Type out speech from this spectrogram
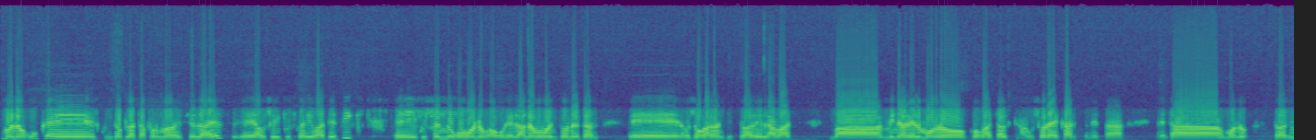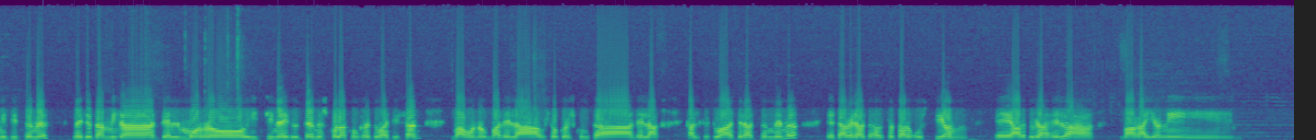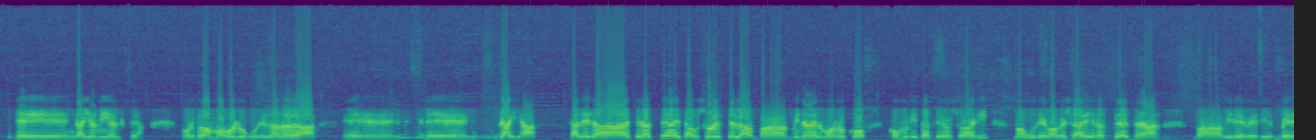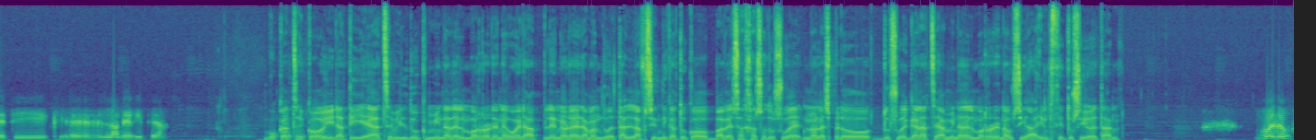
Bueno, guk eh, eskuntza plataforma bezala ez, e, hauzo ikuspegi batetik, e, ikusten dugu, bueno, ba, gure lana momentu honetan, e, oso garrantzitsua dela bat, ba, mina del morroko gatazka usora ekartzen eta, eta bueno, transmititzen ez, nahiz eta mina del morro itxi nahi duten eskola konkretu bat izan, ba, bueno, ba dela ausoko eskuntza dela kaltetua ateratzen dena, eta beraz, auzotar guztion e, ardura dela ba, gai honi e, gai honi heltzea. Orduan, ba, bueno, gure lana da e, e, gaia kalera ateratzea eta oso bezala ba, Mina del Morroko komunitate osoari ba, gure babesa adieraztea eta ba, bide beretik e, lan egitea. Bukatzeko irati EH Bilduk Mina del Morroren egoera plenora eraman du eta LAF sindikatuko babesa jaso duzue. Nola espero duzuek garatzea Mina del Morroren hausia instituzioetan? Bueno,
